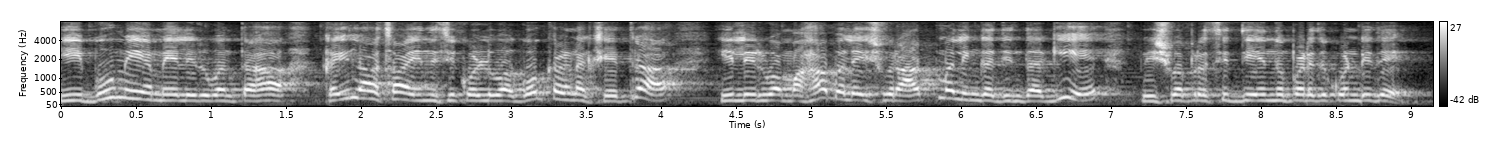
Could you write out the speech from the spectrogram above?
ಈ ಭೂಮಿಯ ಮೇಲಿರುವಂತಹ ಕೈಲಾಸ ಎನಿಸಿಕೊಳ್ಳುವ ಗೋಕರ್ಣ ಕ್ಷೇತ್ರ ಇಲ್ಲಿರುವ ಮಹಾಬಲೇಶ್ವರ ಆತ್ಮಲಿಂಗದಿಂದಾಗಿಯೇ ವಿಶ್ವಪ್ರಸಿದ್ಧಿಯನ್ನು ಪಡೆದುಕೊಂಡಿದೆ.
